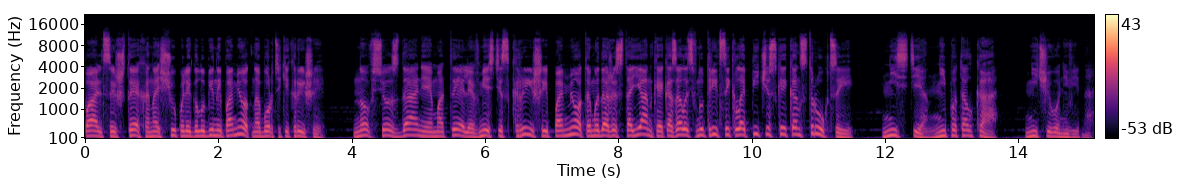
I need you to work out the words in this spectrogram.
Пальцы Штеха нащупали голубиный помет на бортике крыши. Но все здание мотеля вместе с крышей, пометом и даже стоянкой оказалось внутри циклопической конструкции. Ни стен, ни потолка, ничего не видно.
